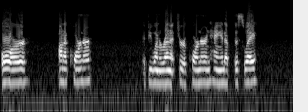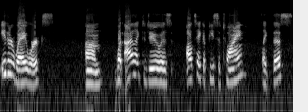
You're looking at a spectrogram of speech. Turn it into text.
or on a corner if you want to run it through a corner and hang it up this way. Either way works. Um, what I like to do is I'll take a piece of twine like this,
